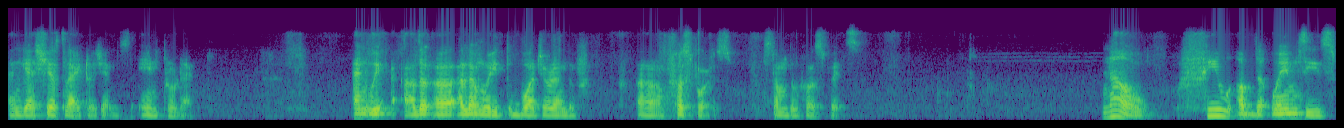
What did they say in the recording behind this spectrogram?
and gaseous nitrogens in product and we other uh, along with water and the uh, phosphorus some of the phosphates now few of the OMZs,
